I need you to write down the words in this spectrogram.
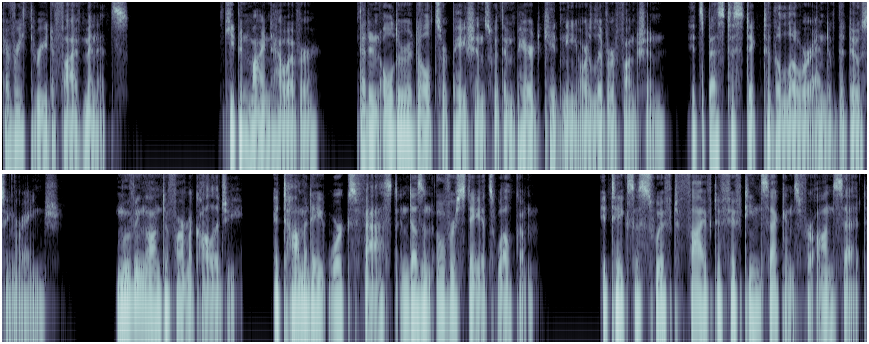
every 3 to 5 minutes. Keep in mind, however, that in older adults or patients with impaired kidney or liver function, it's best to stick to the lower end of the dosing range. Moving on to pharmacology, etomidate works fast and doesn't overstay its welcome. It takes a swift 5 to 15 seconds for onset,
